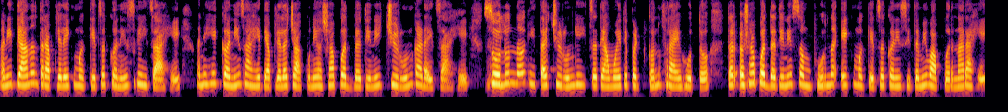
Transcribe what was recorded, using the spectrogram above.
आणि त्यानंतर आपल्याला एक मकेचं कणीस घ्यायचं आहे. आणि हे कणीस आहे ते आपल्याला चाकूने अशा पद्धतीने चिरून काढायचं आहे. सोलून न घेता चिरून घ्यायचं त्यामुळे ते पटकन फ्राय होतं. तर अशा पद्धतीने संपूर्ण एक मकेचं कणीस इथं मी वापरणार आहे.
